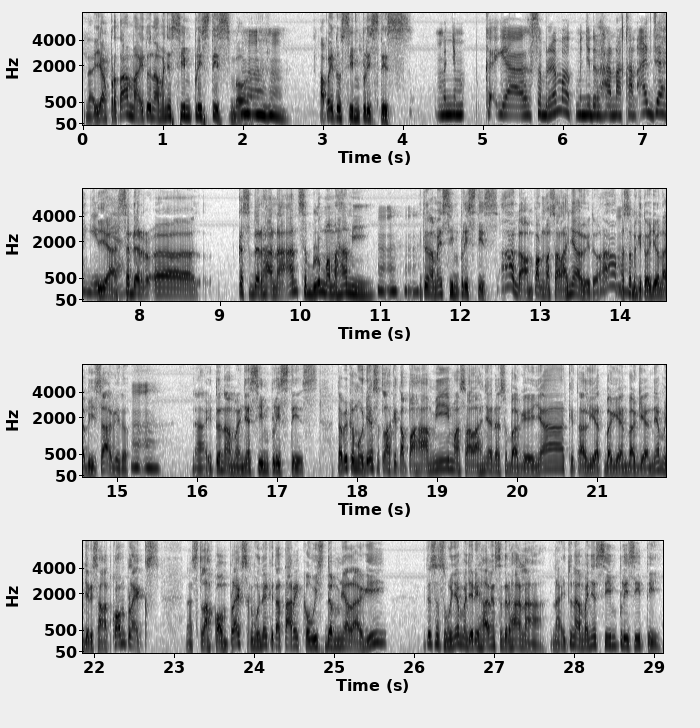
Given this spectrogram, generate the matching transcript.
Nah, yang pertama itu namanya simplistis, Mbak Ola. Apa itu simplistis? Menyem- ke- ya sebenarnya me- menyederhanakan aja gitu Iya, ya. seder eh, kesederhanaan sebelum memahami. Itu namanya simplistis. Ah, gampang masalahnya gitu. Ah, masa begitu aja nggak bisa gitu. Nah, itu namanya simplistis. Tapi kemudian setelah kita pahami masalahnya dan sebagainya, kita lihat bagian-bagiannya menjadi sangat kompleks. Nah, setelah kompleks, kemudian kita tarik ke wisdomnya lagi, itu sesungguhnya menjadi hal yang sederhana. Nah, itu namanya simplicity.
